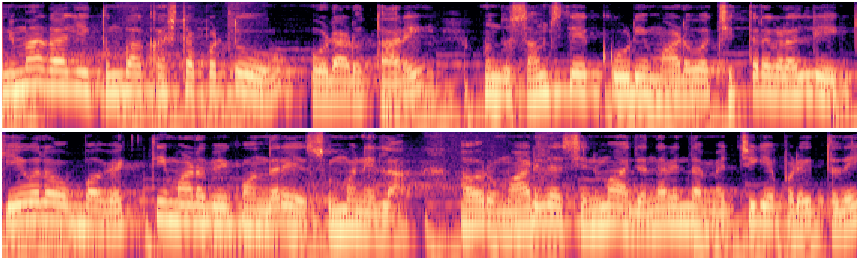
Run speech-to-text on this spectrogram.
ಸಿನಿಮಾಗಾಗಿ ತುಂಬ ಕಷ್ಟಪಟ್ಟು ಓಡಾಡುತ್ತಾರೆ. ಒಂದು ಸಂಸ್ಥೆ ಕೂಡಿ ಮಾಡುವ ಚಿತ್ರಗಳಲ್ಲಿ ಕೇವಲ ಒಬ್ಬ ವ್ಯಕ್ತಿ ಮಾಡಬೇಕು ಅಂದರೆ ಸುಮ್ಮನಿಲ್ಲ. ಅವರು ಮಾಡಿದ ಸಿನಿಮಾ ಜನರಿಂದ ಮೆಚ್ಚುಗೆ ಪಡೆಯುತ್ತದೆ.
